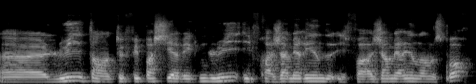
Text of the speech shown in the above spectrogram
euh, lui, te fais pas chier avec lui, il fera jamais rien, il fera jamais rien dans le sport.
